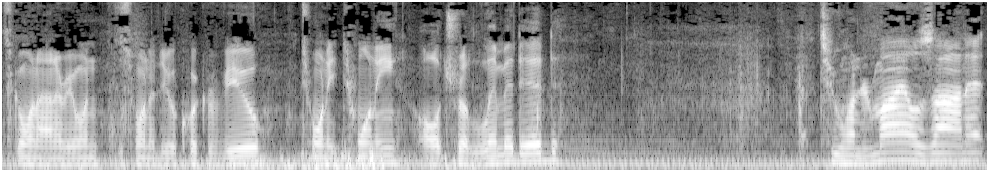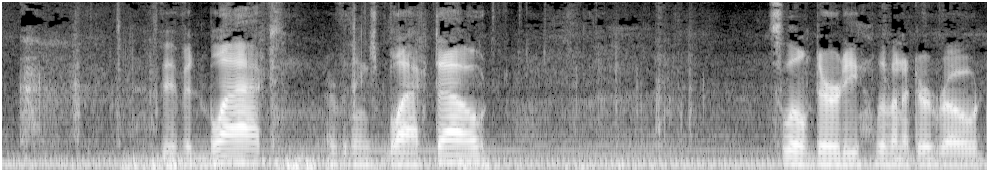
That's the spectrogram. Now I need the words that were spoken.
What's going on everyone? Just want to do a quick review. 2020 Ultra Limited. Got 200 miles on it. Vivid black. Everything's blacked out. It's a little dirty, live on a dirt road.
